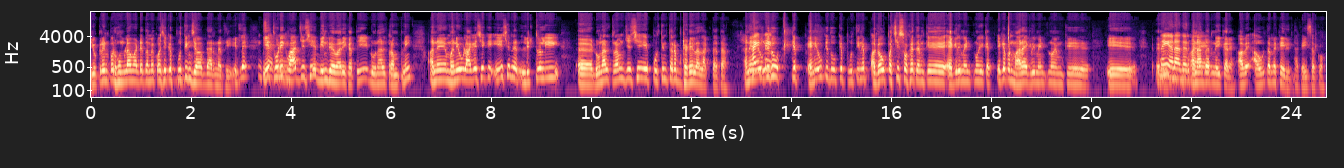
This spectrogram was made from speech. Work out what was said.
યુક્રેન પર હુમલા માટે તમે કહો છો કે પુતિન જવાબદાર નથી. એટલે એ થોડીક વાત જે છે એ બિનવ્યવહારિક હતી ડોનાલ્ડ ટ્રમ્પની. અને મને એવું લાગે છે કે એ છે ને લિટરલી ડોનાલ્ડ ટ્રમ્પ જે છે એ પુતિન તરફ ઢળેલા લાગતા હતા. અને એવું કીધું કે એને એવું કીધું કે પુતિને અગાઉ પચીસ વખત એમ કે એગ્રીમેન્ટનું એક એ કે પણ મારા એગ્રીમેન્ટનો એમ કે એ નહીં અનાદર અનાદર નહીં કરે. હવે આવું તમે કઈ રીતના કહી શકો?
